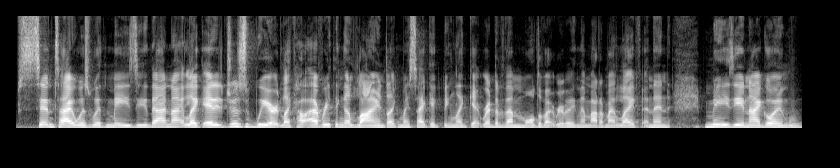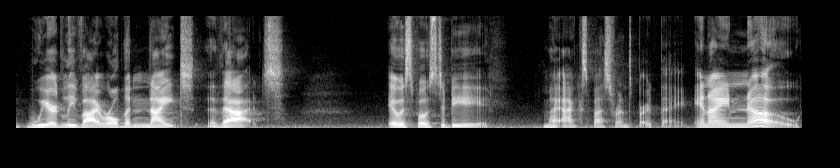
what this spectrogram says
since I was with Maisie that night, like it just weird, like how everything aligned, like my psychic being like, get rid of them, mold Moldavite ripping them out of my life, and then Maisie and I going weirdly viral the night that it was supposed to be my ex best friend's birthday. And I know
